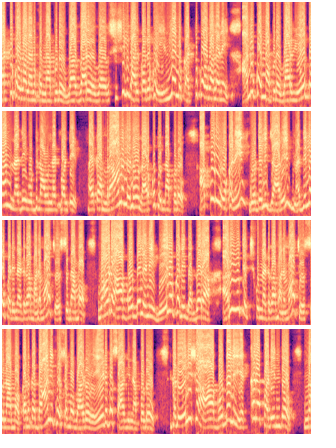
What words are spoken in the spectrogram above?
కట్టుకోవాలనుకున్నప్పుడు వారు శిష్యులు వారి కొరకు ఇండ్లను కట్టుకోవాలని అనుకున్నప్పుడు వారు యోధాన్ నది ఒడ్డున ఉన్నటువంటి ఆ యొక్క మ్రాణులను నరుకుతున్నప్పుడు అప్పుడు ఒకని గొడ్డలి జారి నదిలో పడినట్టుగా మనము చూస్తున్నాము. వాడు ఆ గొడ్డలిని వేరొకని దగ్గర అరువు తెచ్చుకున్నట్టుగా మనము చూస్తున్నాము. కనుక దానికోసము వాడు ఏడవ సాగినప్పుడు ఇక్కడ ఎలిషా ఆ గొడ్డలి ఎక్కడ పడిందో నా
